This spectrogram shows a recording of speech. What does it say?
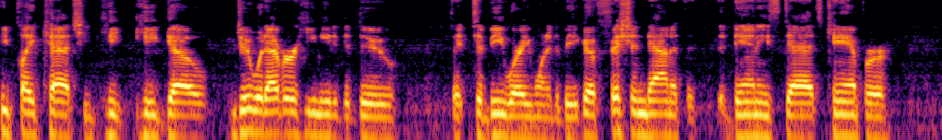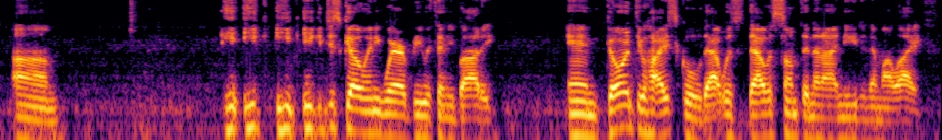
He'd play catch. He'd, he, he'd go do whatever he needed to do to, to be where he wanted to be. Go fishing down at the, the Danny's dad's camper. Um, he, he, he, could just go anywhere, be with anybody. And going through high school, that was that was something that I needed in my life.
